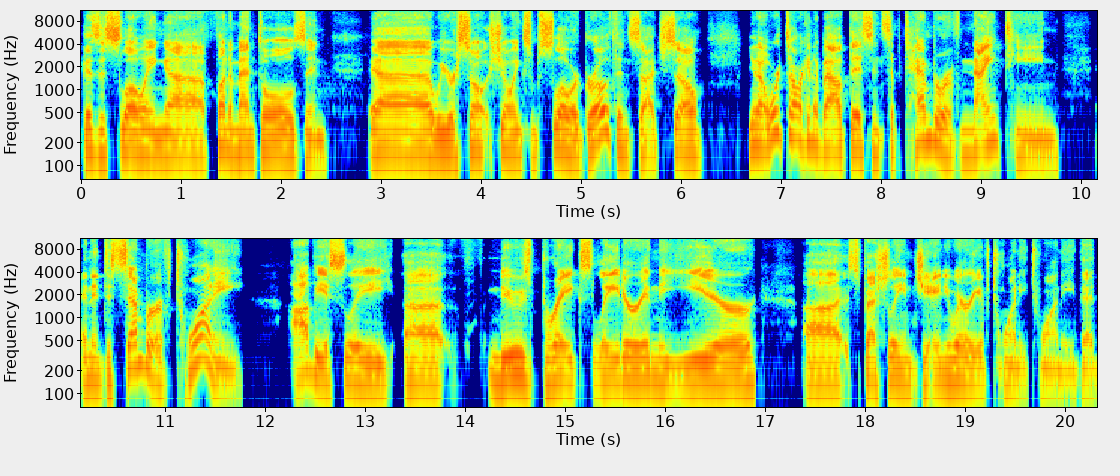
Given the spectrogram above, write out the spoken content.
Because it's slowing uh, fundamentals and uh, we were so showing some slower growth and such. So, you know, we're talking about this in September of 19 and in December of 20, obviously, uh, news breaks later in the year uh, especially in January of 2020, that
